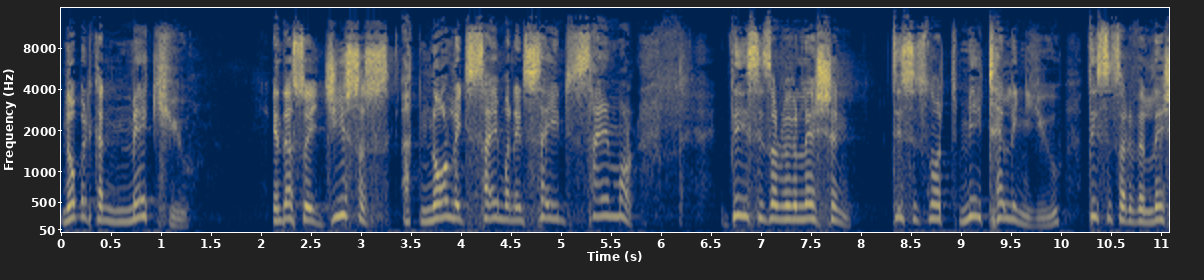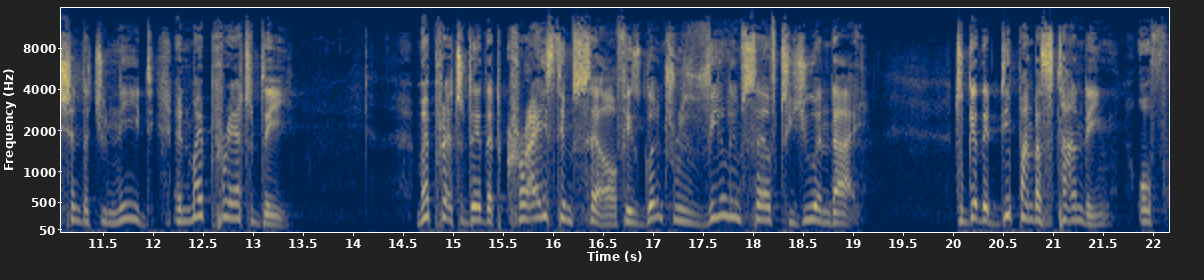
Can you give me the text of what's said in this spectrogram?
Nobody can make you. And that's why Jesus acknowledged Simon and said, Simon, this is a revelation. This is not me telling you. This is a revelation that you need. And my prayer today, my prayer today that Christ Himself is going to reveal Himself to you and I to get a deep understanding of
